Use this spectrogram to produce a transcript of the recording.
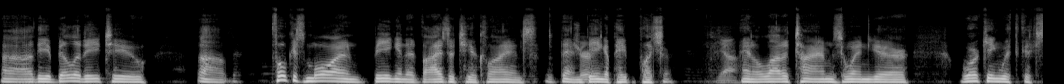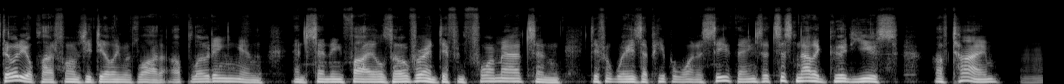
uh, the ability to uh, focus more on being an advisor to your clients than sure. being a paper pusher. Yeah. And a lot of times when you're working with custodial platforms, you're dealing with a lot of uploading and, and sending files over in different formats and different ways that people want to see things. It's just not a good use of time mm-hmm.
